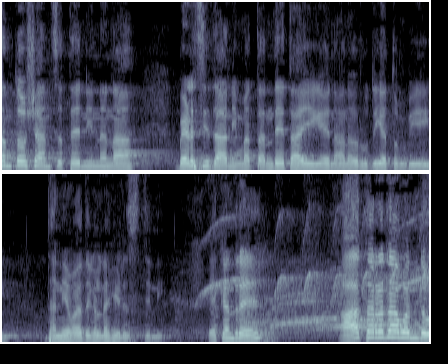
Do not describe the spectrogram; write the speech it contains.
ಸಂತೋಷ ಅನಿಸುತ್ತೆ ನಿನ್ನನ್ನು ಬೆಳೆಸಿದ ನಿಮ್ಮ ತಂದೆ ತಾಯಿಗೆ ನಾನು ಹೃದಯ ತುಂಬಿ ಧನ್ಯವಾದಗಳನ್ನ ಹೇಳಿಸ್ತೀನಿ. ಯಾಕಂದರೆ ಆ ಥರದ ಒಂದು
